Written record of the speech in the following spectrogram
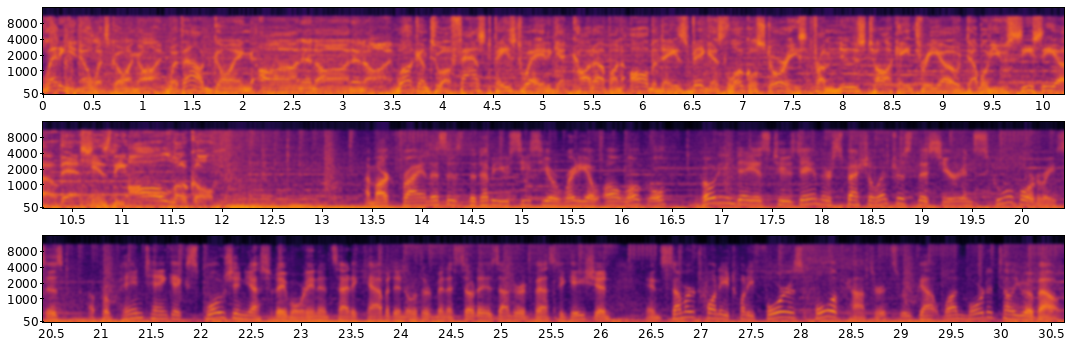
letting you know what's going on without going on and on and on. Welcome to a fast paced way to get caught up on all the day's biggest local stories from News Talk 830 WCCO. This is the All Local. I'm Mark Freie, and this is the WCCO Radio All Local. Voting day is Tuesday, and there's special interest this year in school board races. A propane tank explosion yesterday morning inside a cabin in northern Minnesota is under investigation, and summer 2024 is full of concerts. We've got one more to tell you about.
